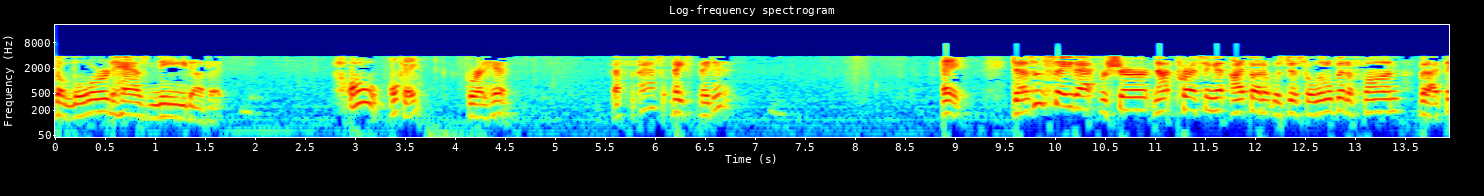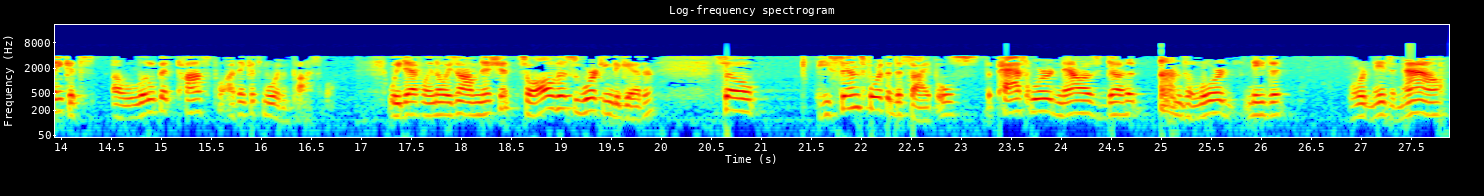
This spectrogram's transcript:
The Lord has need of it. Oh, okay. Go right ahead. That's the password. They, they did it. Hey, doesn't say that for sure, not pressing it. I thought it was just a little bit of fun, but I think it's a little bit possible. I think it's more than possible. We definitely know He's omniscient, so all this is working together. So He sends forth the disciples. The password now is done. the Lord needs it. Lord needs it now.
